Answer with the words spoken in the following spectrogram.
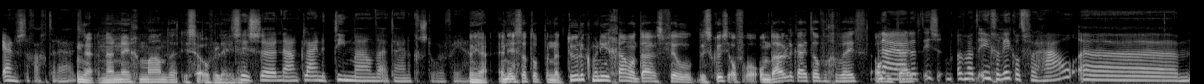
ernstig achteruit. Ja, na negen maanden is ze overleden. Ze is na een kleine tien maanden uiteindelijk gestorven, ja. ja. En is dat op een natuurlijke manier gegaan? Want daar is veel discussie of onduidelijkheid over geweest al nou ja, tijd? dat is een wat ingewikkeld verhaal. Ehm,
